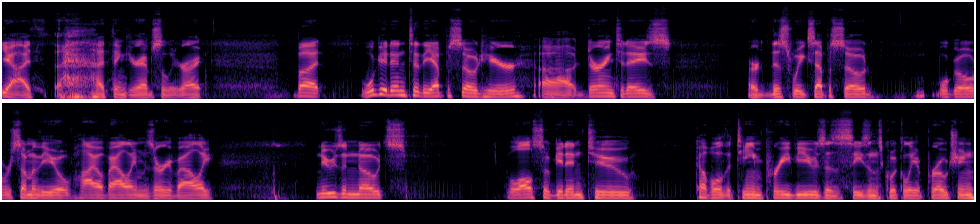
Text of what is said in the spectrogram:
Yeah, I th- I think you're absolutely right. But we'll get into the episode here uh, during today's or this week's episode. We'll go over some of the Ohio Valley, Missouri Valley news and notes. We'll also get into a couple of the team previews as the season's quickly approaching.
